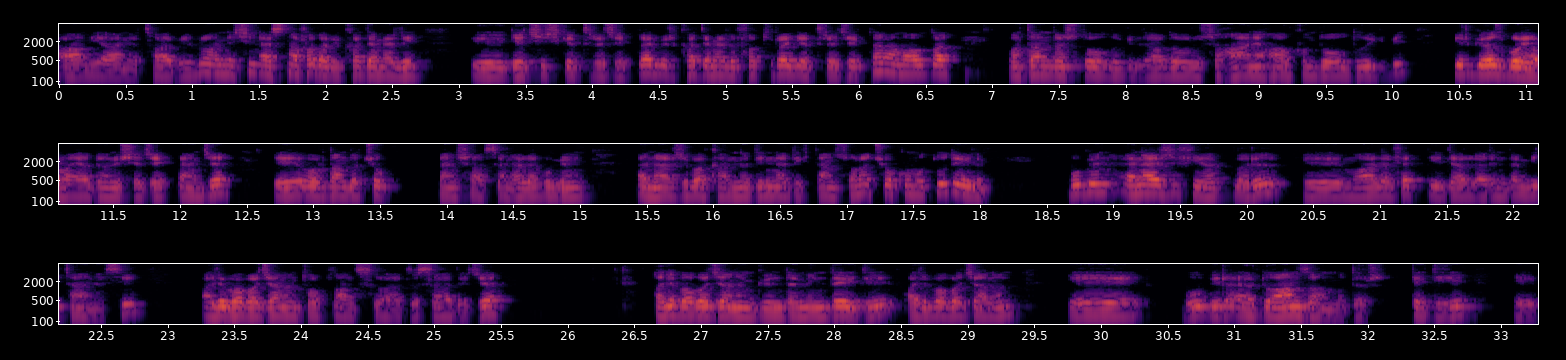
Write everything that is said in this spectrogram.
amiyane tabirle. Onun için esnafa da bir kademeli e, geçiş getirecekler, bir kademeli fatura getirecekler ama o da vatandaşta olduğu gibi, daha doğrusu hane halkında olduğu gibi bir göz boyamaya dönüşecek bence. E, oradan da çok ben şahsen hele bugün Enerji Bakanı'nı dinledikten sonra çok umutlu değilim. Bugün enerji fiyatları e, muhalefet liderlerinden bir tanesi Ali Babacan'ın toplantısı vardı sadece. Ali Babacan'ın gündemindeydi. Ali Babacan'ın e, bu bir Erdoğan zammıdır dediği e,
